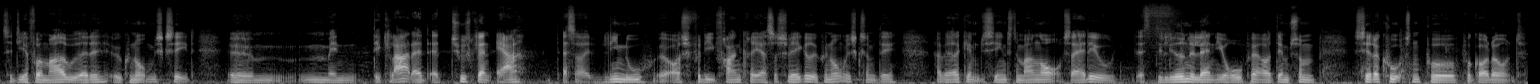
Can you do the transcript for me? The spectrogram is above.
Så de har fået meget ud af det økonomisk set. Øh, men det er klart, at, at Tyskland er altså lige nu, øh, også fordi Frankrig er så svækket økonomisk, som det har været gennem de seneste mange år, så er det jo altså det ledende land i Europa, og dem, som sætter kursen på, på godt og ondt.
